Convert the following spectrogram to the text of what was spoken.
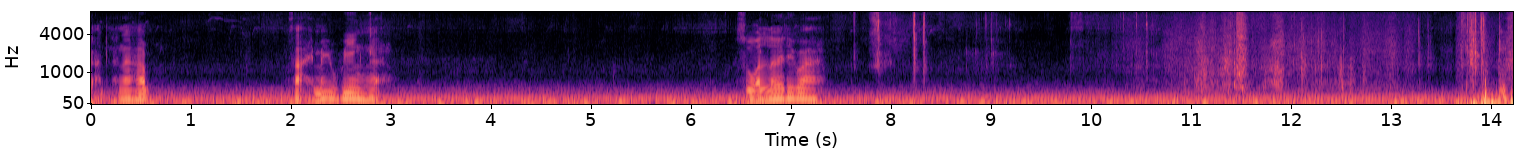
กัดแล้วนะครับ สายไม่วิ่งอะ สวนเลยดีกว่า นี่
